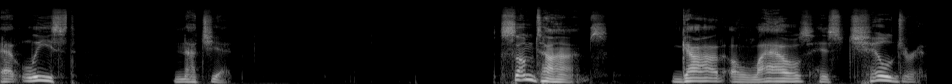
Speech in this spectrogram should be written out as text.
at least not yet. Sometimes God allows his children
